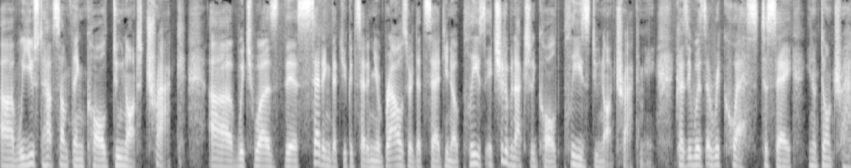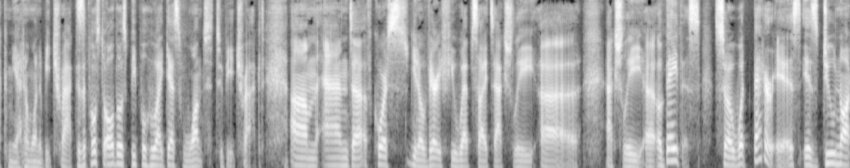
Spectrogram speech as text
Uh, we used to have something called Do Not Track, uh, which was this setting that you could set in your browser that said, you know, please, it should have been actually called Please Do Not Track Me, because it was a request to say, you know, don't track me. I don't want to be tracked, as opposed to all those people who I guess want to be tracked. Um, and uh, of course, you know, very few websites actually uh, actually uh, obey this. So what better is is do not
